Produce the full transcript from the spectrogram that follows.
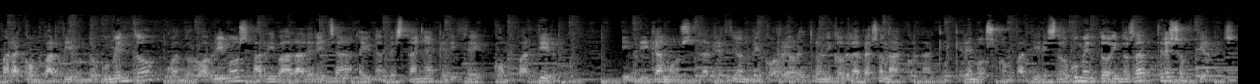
Para compartir un documento, cuando lo abrimos, arriba a la derecha hay una pestaña que dice Compartir. Indicamos la dirección de correo electrónico de la persona con la que queremos compartir ese documento y nos da tres opciones.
